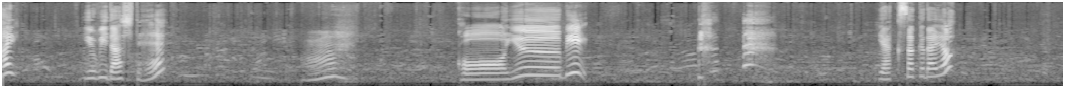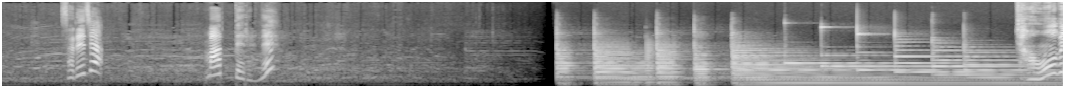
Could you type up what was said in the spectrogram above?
はい。指出して。うん。小指。約束だよ。それじゃ待ってるね。茶帯。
